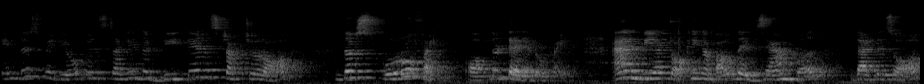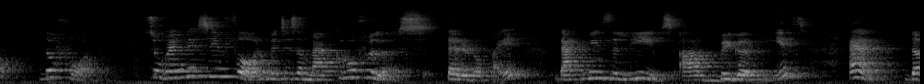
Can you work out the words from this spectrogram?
In this video, we'll study the detailed structure of the sporophyte of the pteridophyte. And we are talking about the example that is of the fern. So when we see fern, which is a macrophyllous pteridophyte, that means the leaves are bigger leaves and the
